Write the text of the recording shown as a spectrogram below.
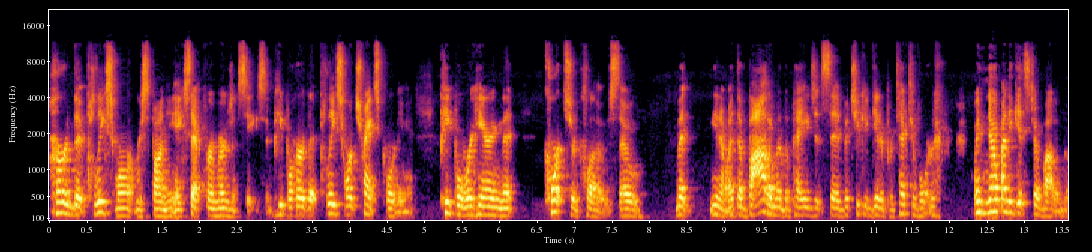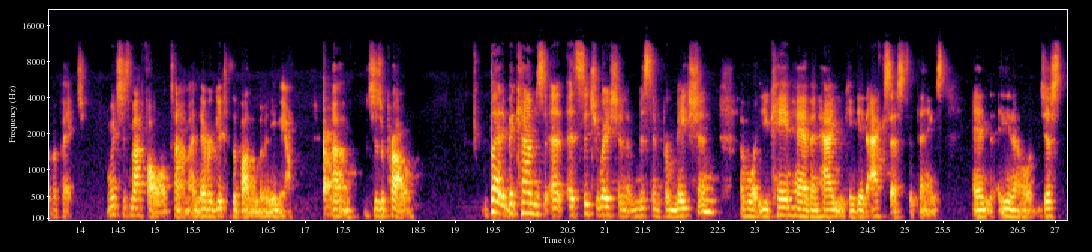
heard that police weren't responding except for emergencies, and people heard that police weren't transporting. People were hearing that courts are closed. So, but you know, at the bottom of the page it said, "But you could get a protective order." when nobody gets to the bottom of a page, which is my fault all the time. I never get to the bottom of an email, um, which is a problem but it becomes a, a, situation of misinformation of what you can have and how you can get access to things. And you know just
